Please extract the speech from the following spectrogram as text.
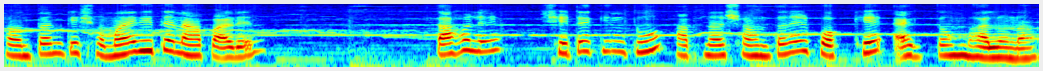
সন্তানকে সময় দিতে না পারেন, তাহলে সেটা কিন্তু আপনার সন্তানের পক্ষে একদম ভালো না।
